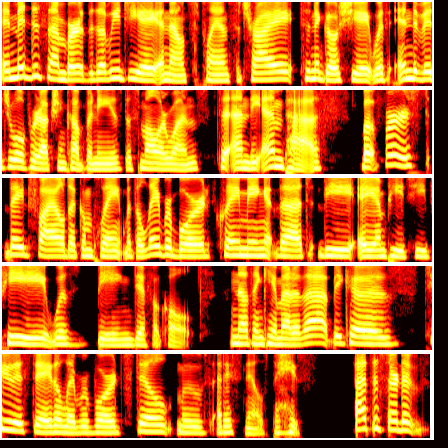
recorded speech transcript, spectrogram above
In mid December, the WGA announced plans to try to negotiate with individual production companies, the smaller ones, to end the impasse. But first, they'd filed a complaint with the labor board claiming that the AMPTP was being difficult. Nothing came out of that because to this day, the labor board still moves at a snail's pace. At the start of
